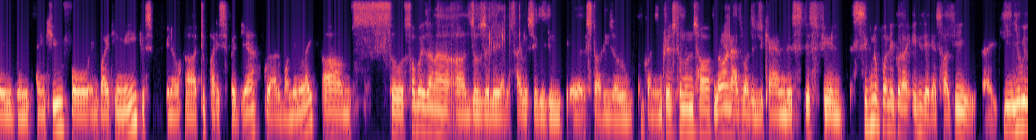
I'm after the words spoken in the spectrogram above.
they, they thank you for inviting me to know uh, to participate. Yeah, like um so सबैजना जो जसले अब साइबर सेक्युरिटी स्टडिजहरू गर्ने इन्ट्रेस्ट हुनुहुन्छ learn as much as you can this this field सिक्नुपर्ने कुरा यति धेरै छ कि you will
